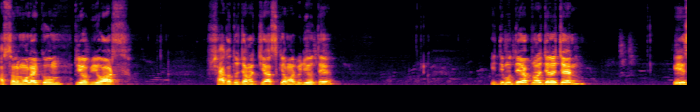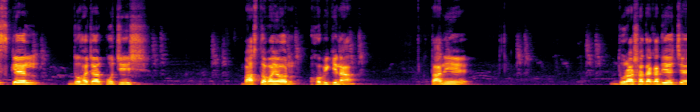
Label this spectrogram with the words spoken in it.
আসসালামু আলাইকুম, প্রিয় ভিউয়ার্স। স্বাগত জানাচ্ছি আজকে আমার ভিডিওতে। ইতিমধ্যে আপনারা জেনেছেন পে স্কেল দু হাজার পঁচিশ বাস্তবায়ন হবে কি না তা নিয়ে দুরাশা দেখা দিয়েছে।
